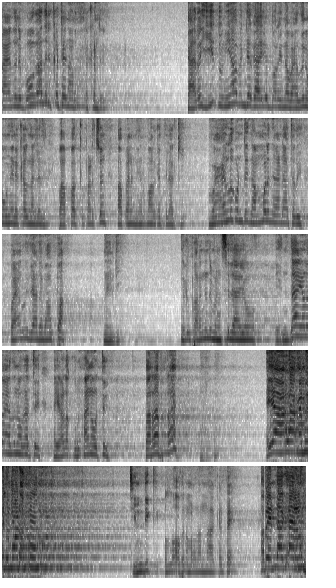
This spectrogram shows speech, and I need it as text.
വയറിന് പോകാതിരിക്കട്ടെ എന്നാണ് വരക്കേണ്ടത് കാരണം ഈ ദുനിയാവിന്റെ കാര്യം പറയുന്ന വയറിന് പോകുന്നതിനേക്കാൾ നല്ലത് ബാപ്പാക്ക് പഠിച്ചോൻ ബാപ്പനെ നിർമാർഗത്തിലാക്കി. വയറുകൊണ്ട് കൊണ്ട് നമ്മൾ നേടാത്തത് വയറില്ലാതെ ബാപ്പ നേടി. നിങ്ങൾക്ക് പറഞ്ഞത് മനസ്സിലായോ? എന്താ അയാൾ വേദനോകത്ത് അയാളെ ഖുർആാനോത്ത് പറ പറ. അയാളെ മുടങ്ങും. ചിന്തിക്ക്. അള്ളാഹു നമ്മളെ നന്നാക്കട്ടെ. അപ്പൊ എന്താ കാരണം?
